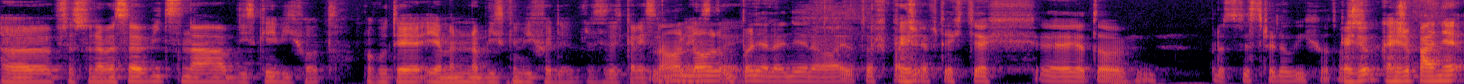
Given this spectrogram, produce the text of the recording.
Uh, přesuneme se víc na Blízký východ, pokud je Jemen na Blízkém východě, protože si teďka nejsem No, no úplně není, no, je to špatně Každop... v těch těch, je to prostě středovýchod. Každop, každopádně uh,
